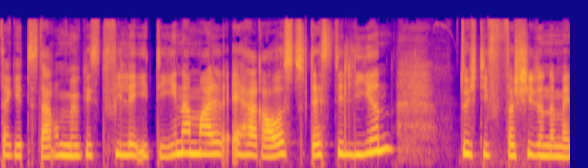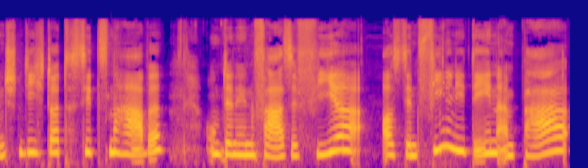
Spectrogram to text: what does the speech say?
Da geht es darum, möglichst viele Ideen einmal herauszudestillieren durch die verschiedenen Menschen, die ich dort sitzen habe, um dann in Phase 4 aus den vielen Ideen ein paar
